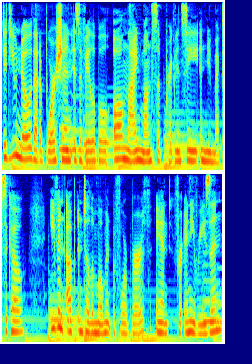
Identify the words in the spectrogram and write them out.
Did you know that abortion is available all nine months of pregnancy in New Mexico, even up until the moment before birth, and for any reason?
